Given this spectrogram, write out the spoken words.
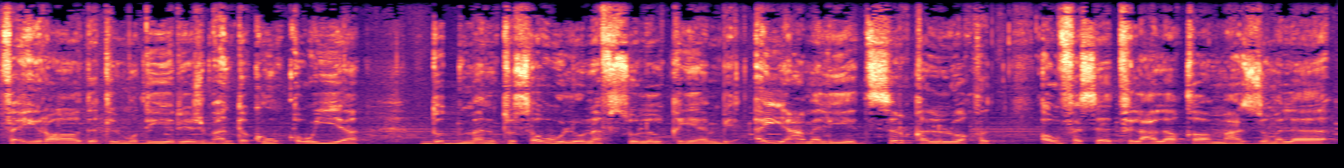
فإرادة المدير يجب أن تكون قوية ضد من تسول نفسه للقيام بأي عملية سرقة للوقت أو فساد في العلاقة مع الزملاء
